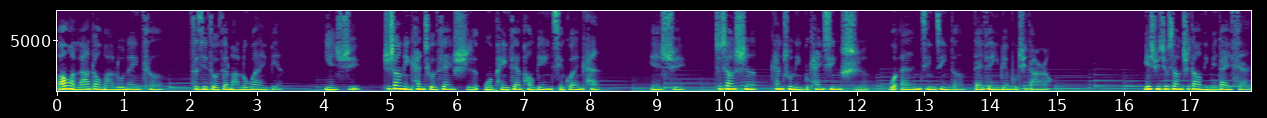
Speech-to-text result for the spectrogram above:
把我拉到马路那一侧，自己走在马路外边。也许，就像你看球赛时，我陪在旁边一起观看；也许，就像是看出你不开心时，我安安静静的待在一边不去打扰。也许，就像知道你没带伞，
